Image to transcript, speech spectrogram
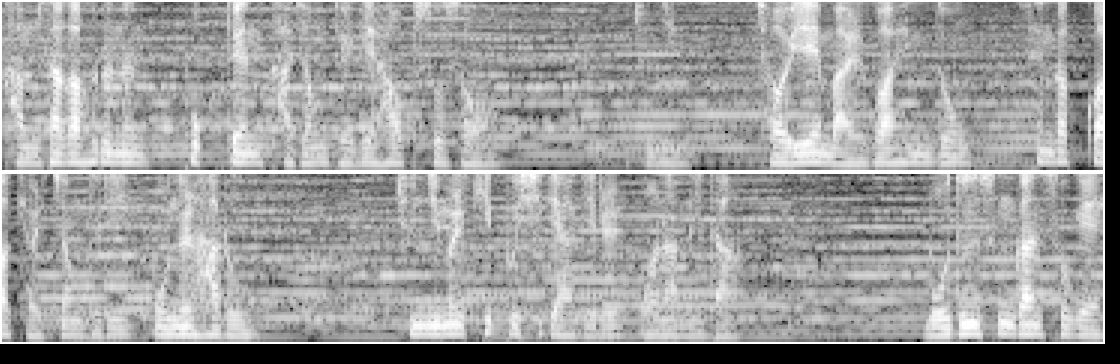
감사가 흐르는 복된 가정 되게 하옵소서. 주님 저희의 말과 행동 생각과 결정들이 오늘 하루 주님을 기쁘시게 하기를 원합니다. 모든 순간 속에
